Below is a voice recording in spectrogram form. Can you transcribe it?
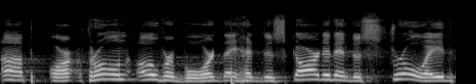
up or thrown overboard, they had discarded and destroyed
